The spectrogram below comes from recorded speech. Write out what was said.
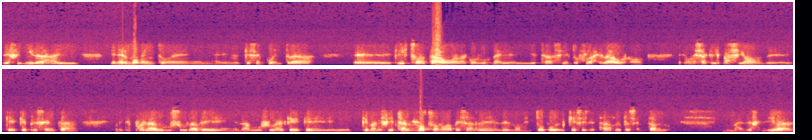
definidas ahí en el momento en el que se encuentra eh, Cristo atado a la columna y, está siendo flagelado, ¿no? Con esa crispación de, que, que presentan. después la dulzura de la dulzura que, que, manifiesta el rostro, ¿no? A pesar del momento por el que se le está representando. En definitiva,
